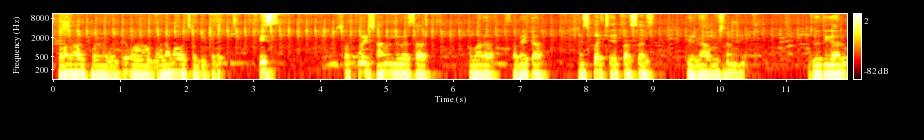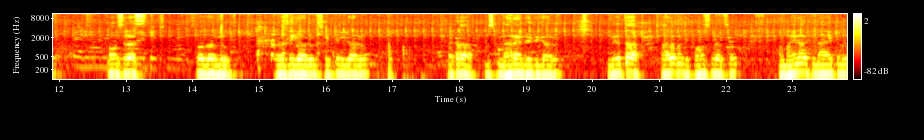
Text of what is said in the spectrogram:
टाउन हॉल खोलना बोलते हैं, वहाँ मौलामा उत्सव भी करें इस सबको शामिल व्यवस्था हमारा सभा का प्रिंसिपल चेयरपर्सन पीर नागभूषण जी జ్యోతి గారు కౌన్సిలర్స్ సోదరులు రోజీ గారు షకీల్ గారు అక్కడ మిస్టర్ నారాయణ రెడ్డి గారు మిగతా చాలామంది కౌన్సిలర్స్ మైనారిటీ నాయకులు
